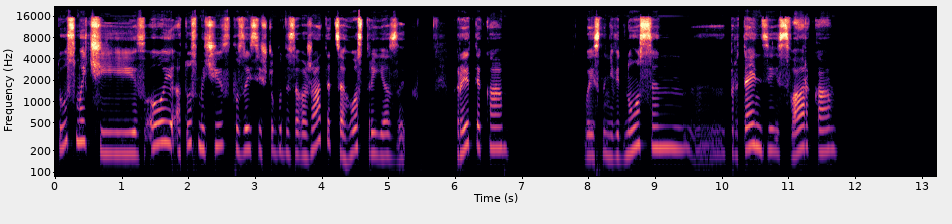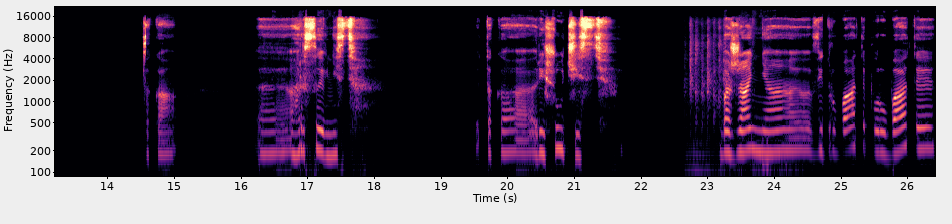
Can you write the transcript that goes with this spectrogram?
Туз мечів. Ой, а туз мечів в позиції, що буде заважати, це гострий язик. Критика, вияснення відносин, е, претензії, сварка. Така е, агресивність, така рішучість, бажання відрубати, порубати,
